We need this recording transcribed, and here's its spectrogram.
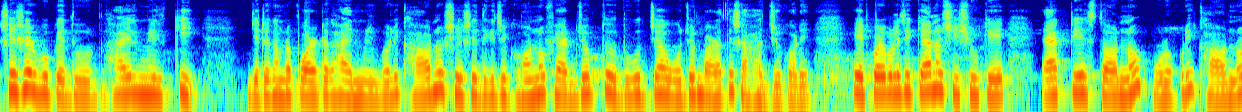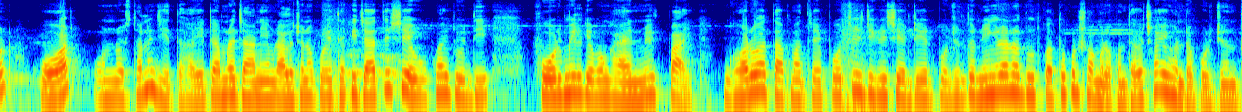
শেষের বুকে দুধ, হাইল মিল্ক কি? যেটাকে আমরা পরেটাকে হাইল মিল্ক বলি। খাওয়ানোর শেষের দিকে যে ঘন ফ্যাটযুক্ত দুধ যা ওজন বাড়াতে সাহায্য করে। এরপরে বলেছে, কেন শিশুকে একটি স্তন্য পুরোপুরি খাওয়ানোর পর অন্য স্থানে যেতে হয়? এটা আমরা জানি, আমরা আলোচনা করে থাকি। যাতে সে উভয় যদি ফোর মিল্ক এবং হাইন্ড মিল্ক পায় ঘরোয়া তাপমাত্রায় পঁচিশ ডিগ্রি সেন্টিগ্রেড পর্যন্ত, নিংড়ানো দুধ কতক্ষণ সংরক্ষণ থাকে? ছয় ঘণ্টা পর্যন্ত।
